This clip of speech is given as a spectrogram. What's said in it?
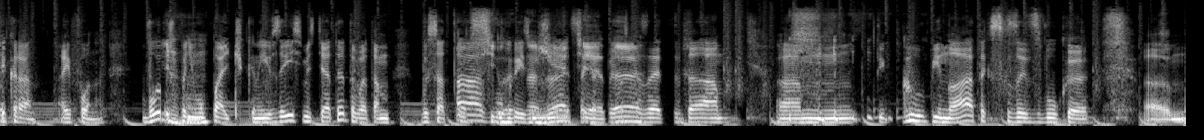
экран айфона, водишь по Мгм. нему пальчиками, и в зависимости от этого там высота звука изменяется, нажатия, как да. сказать, да, эм, глубина, так сказать, звука. Эм,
